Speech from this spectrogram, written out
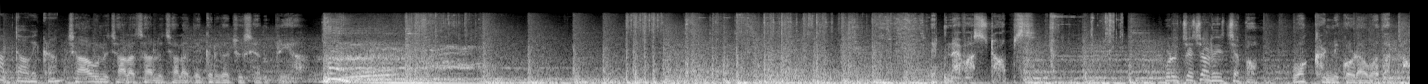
ఆపుతావు విక్రమ్? చావును చాలాసార్లు చాలా దగ్గరగా చూశాను ప్రియా. ఇట్ నెవర్ స్టాప్స్ ఇప్పుడు చచ్చాడు చెప్పావు? ఒక్కడిని కూడా వదలను.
